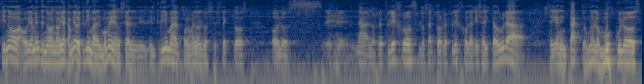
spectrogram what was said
que no, obviamente no, no había cambiado el clima del momento. O sea, el, clima, por lo menos los efectos o los, eh, nada, los reflejos, los actos reflejos de aquella dictadura seguían intactos, ¿no? Los músculos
